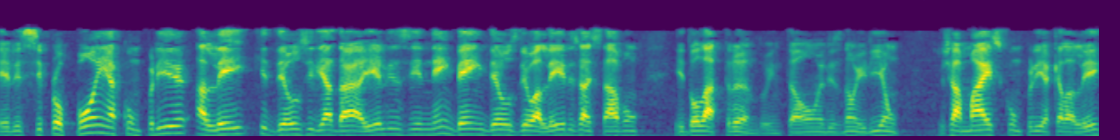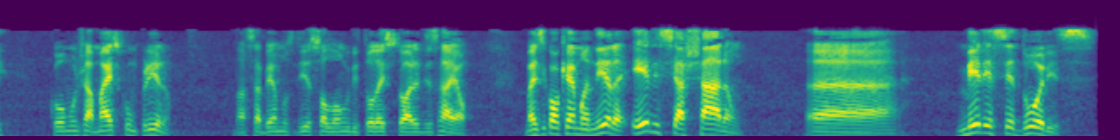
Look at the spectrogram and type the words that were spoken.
eles se propõem a cumprir a lei que Deus iria dar a eles e nem bem Deus deu a lei, eles já estavam idolatrando. Então eles não iriam jamais cumprir aquela lei como jamais cumpriram. Nós sabemos disso ao longo de toda a história de Israel. Mas de qualquer maneira, eles se acharam ah, merecedores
